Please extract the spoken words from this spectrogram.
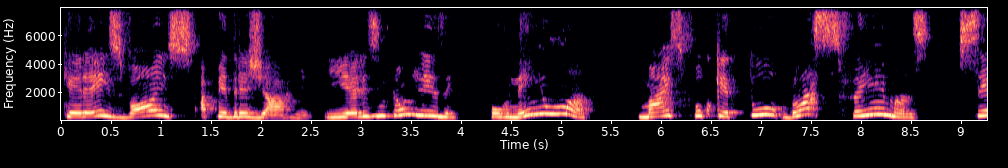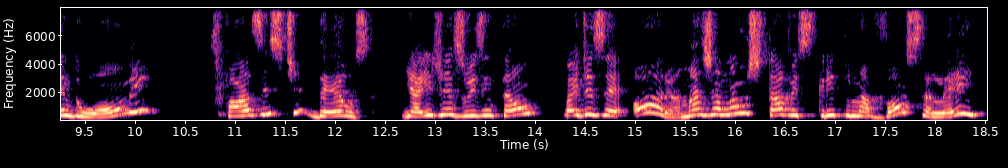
quereis vós apedrejar-me? E eles então dizem: por nenhuma, mas porque tu blasfemas, sendo homem, fazes-te Deus. E aí Jesus então vai dizer: ora, mas já não estava escrito na vossa lei,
